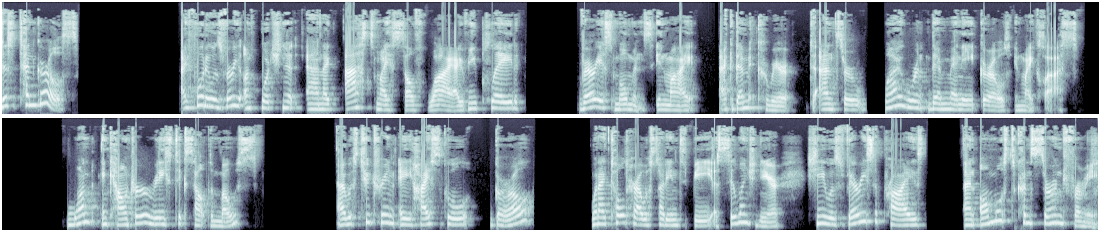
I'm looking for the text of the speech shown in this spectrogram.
just 10 girls. I thought it was very unfortunate, and I asked myself why. I replayed various moments in my academic career to answer why weren't there many girls in my class? One encounter really sticks out the most. I was tutoring a high school girl. When I told her I was studying to be a civil engineer, she was very surprised and almost concerned for me.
